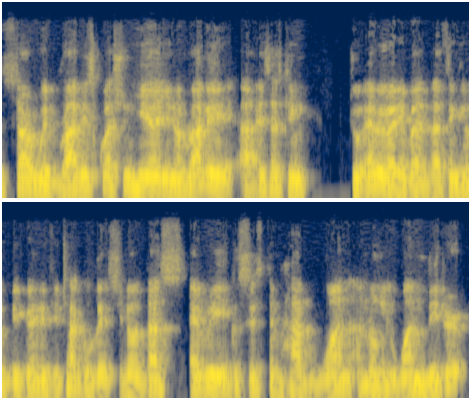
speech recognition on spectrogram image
start with Ravi's question here. You know, Ravi is asking, to everybody, but I think it would be great if you tackle this. You know, does every ecosystem have one and only one leader?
